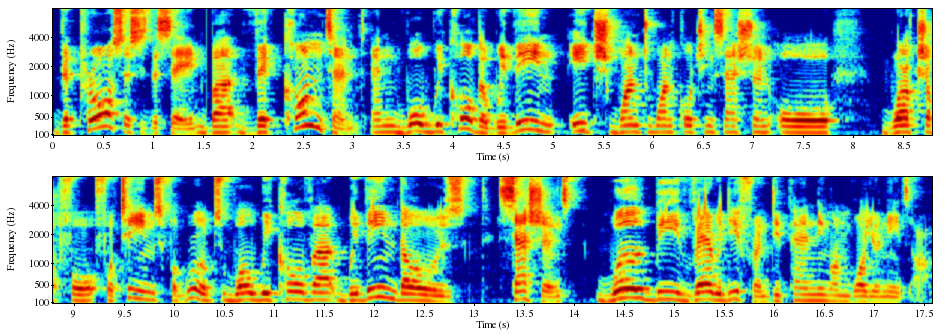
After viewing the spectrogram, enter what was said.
the process is the same, but the content and what we cover within each one to one coaching session or workshop for, for teams, for groups, what we cover within those sessions will be very different depending on what your needs are.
